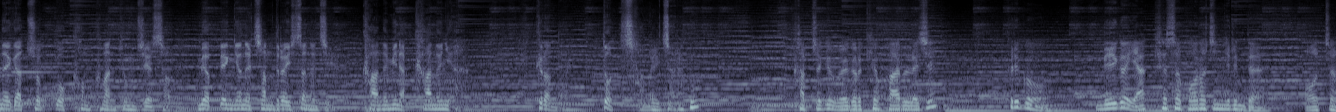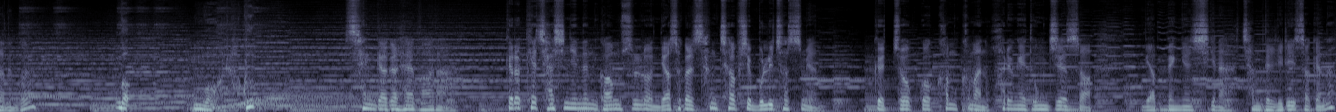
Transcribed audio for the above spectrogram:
내가 좁고 컴컴한 둥지에서 몇백 년을 잠들어 있었는지 가늠이나 가느냐? 그런데 또 잠을 자라고? 갑자기 왜 그렇게 화를 내지? 그리고 네가 약해서 벌어진 일인데 어쩌라는 거야? 뭐, 뭐라고? 생각을 해봐라. 그렇게 자신 있는 검술로 녀석을 상처 없이 물리쳤으면 그 좁고 컴컴한 활용의 동지에서 몇백 년씩이나 잠들 일이 있었겠나?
